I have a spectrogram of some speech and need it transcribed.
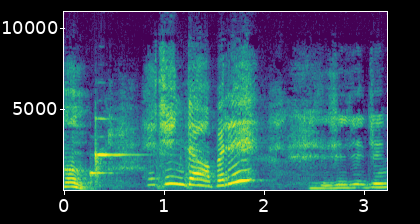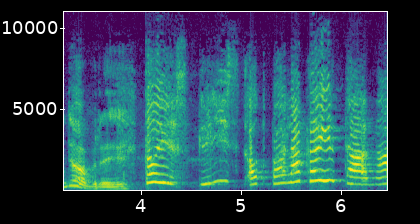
Dzień dobry. Dzień, dzień, dzień dobry. To jest list od pana Kajetana.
